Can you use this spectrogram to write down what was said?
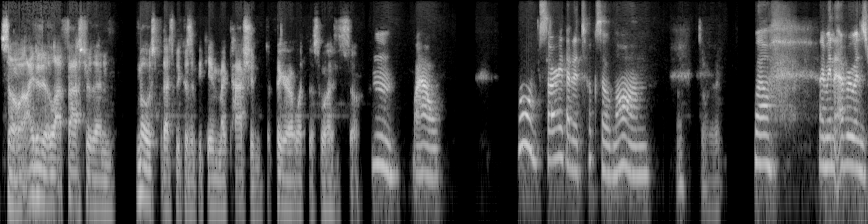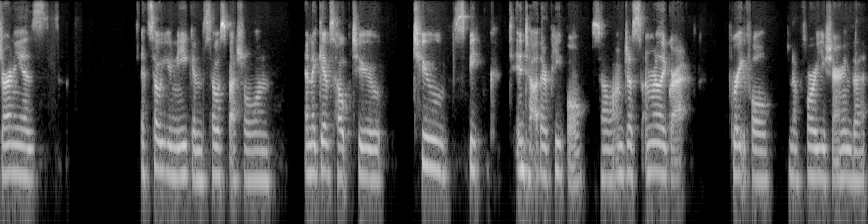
so I did it a lot faster than most, but that's because it became my passion to figure out what this was. So Mm. Wow. Oh, I'm sorry that it took so long. it's all right. Well, I mean, everyone's journey is it's so unique and so special, and and it gives hope to to speak into other people. So I'm just I'm really gra- grateful, you know, for you sharing that.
